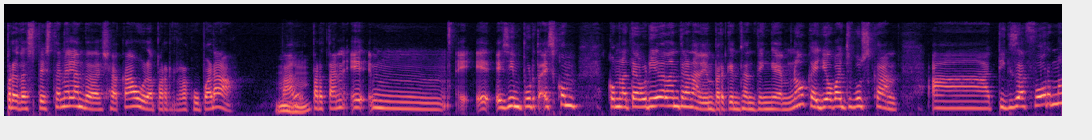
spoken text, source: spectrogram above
però després també l'hem de deixar caure per recuperar. Val? Mm -hmm. Per tant, eh, mm, eh, és important, és com, com la teoria de l'entrenament, perquè ens entenguem, no? que jo vaig buscant uh, pics de forma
